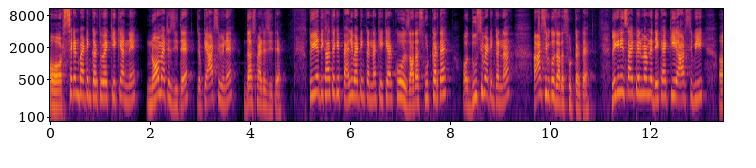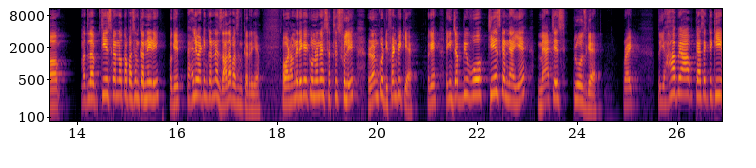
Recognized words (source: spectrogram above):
और सेकंड बैटिंग करते हुए के के ने नौ मैचेस जीते जबकि आरसीबी ने दस मैचेस जीते तो ये दिखाते हैं कि पहली बैटिंग करना के के आर को ज़्यादा सूट करता है और दूसरी बैटिंग करना आरसीबी को ज़्यादा सूट करता है। लेकिन इस आईपीएल में हमने देखा है कि आरसीबी मतलब चेज करना उतना पसंद कर नहीं रही ओके पहली बैटिंग करना ज़्यादा पसंद कर रही है। और हमने देखा कि उन्होंने सक्सेसफुली रन को डिफेंड भी किया है ओके लेकिन जब भी वो चेज करने आई है मैचेस क्लोज गए राइट तो यहाँ पे आप कह सकते कि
